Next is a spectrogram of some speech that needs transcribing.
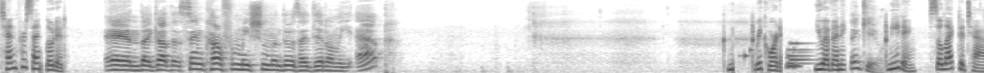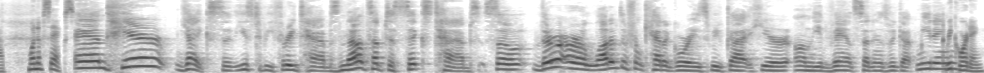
10% loaded. And I got that same confirmation window as I did on the app. Recording. You have any Thank you. meeting. Selected tab. One of six. And here, yikes, it used to be three tabs. Now it's up to six tabs. So there are a lot of different categories we've got here on the advanced settings. We've got meeting, Recording.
